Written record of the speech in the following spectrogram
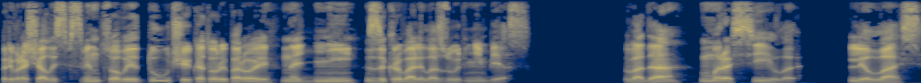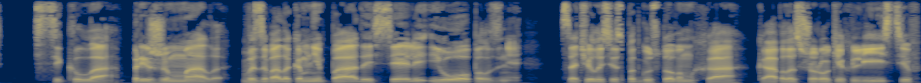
превращалась в свинцовые тучи, которые порой на дни закрывали лазурь небес. Вода моросила, лилась, стекла, прижимала, вызывала камнепады, сели и оползни, сочилась из-под густого мха, капала с широких листьев,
